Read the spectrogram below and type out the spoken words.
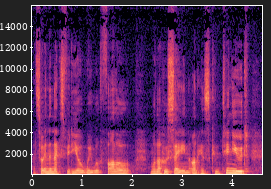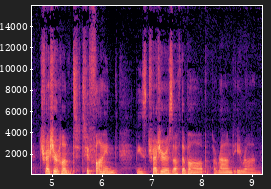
And so, in the next video, we will follow Mullah Hussein on his continued treasure hunt to find these treasures of the Bab around Iran.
